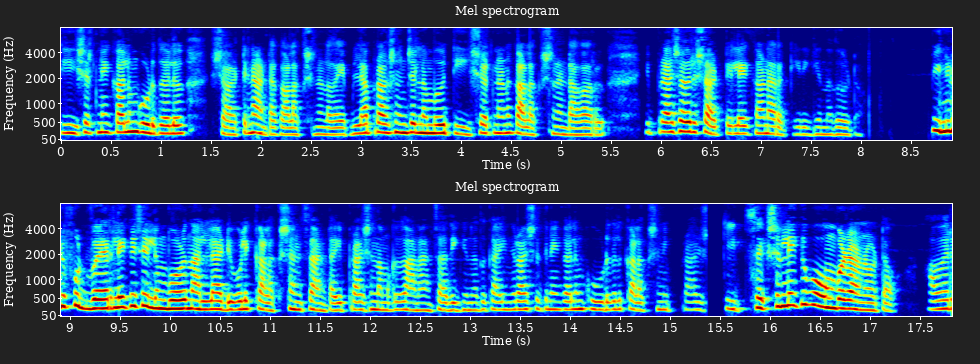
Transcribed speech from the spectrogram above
ടീഷർട്ടിനേക്കാളും കൂടുതൽ ഷർട്ടിനാണ് കേട്ടോ കളക്ഷൻ ഉള്ളത് എല്ലാ പ്രാവശ്യവും ചെല്ലുമ്പോൾ ടീഷർട്ടിനാണ് കളക്ഷൻ ഉണ്ടാവാറ്. ഇപ്രാവശ്യം അവർ ഷർട്ടിലേക്കാണ് ഇറക്കിയിരിക്കുന്നത് കേട്ടോ. പിന്നീട് ഫുഡ്വെയറിലേക്ക് ചെല്ലുമ്പോൾ നല്ല അടിപൊളി കളക്ഷൻസ് ആണ് കേട്ടോ ഇപ്രാവശ്യം നമുക്ക് കാണാൻ സാധിക്കുന്നത്. കഴിഞ്ഞ പ്രാവശ്യത്തിനേക്കാളും കൂടുതൽ കളക്ഷൻ ഇപ്രാവശ്യം. കിഡ് സെക്ഷനിലേക്ക് പോകുമ്പോഴാണ് കേട്ടോ. അവർ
